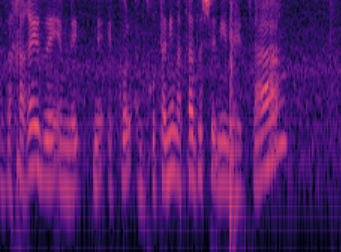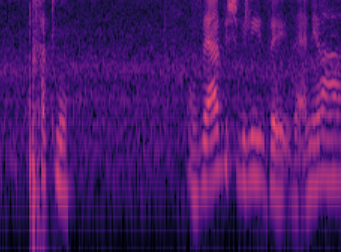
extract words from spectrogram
אז אחרי זה הם, כל, המחותנים הצד השני נעצר, חתמו. אז זה היה בשבילי, זה, זה היה נראה,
